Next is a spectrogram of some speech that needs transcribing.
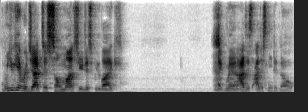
when you get rejected so much, you just be like, like man, I just I just need to know.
